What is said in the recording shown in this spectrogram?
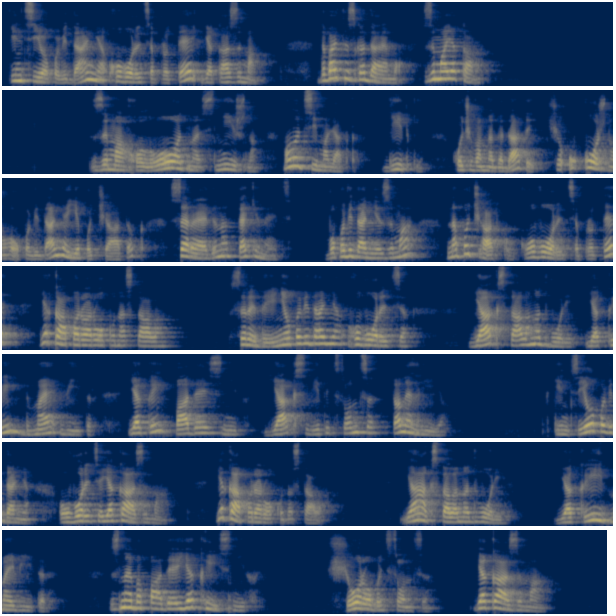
В кінці оповідання говориться про те, яка зима. Давайте згадаємо, зима яка? Зима холодна, сніжна. Молодці малятка. Дітки, хочу вам нагадати, що у кожного оповідання є початок, середина та кінець. В оповіданні зима на початку говориться про те, яка пора року настала. В середині оповідання говориться, як стало на дворі, який дме вітер, який падає сніг, як світить сонце та не гріє. В кінці оповідання говориться, яка зима, яка пора року настала, як стало на дворі, який дме вітер, з неба падає який сніг? Що робить сонце? Яка зима?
